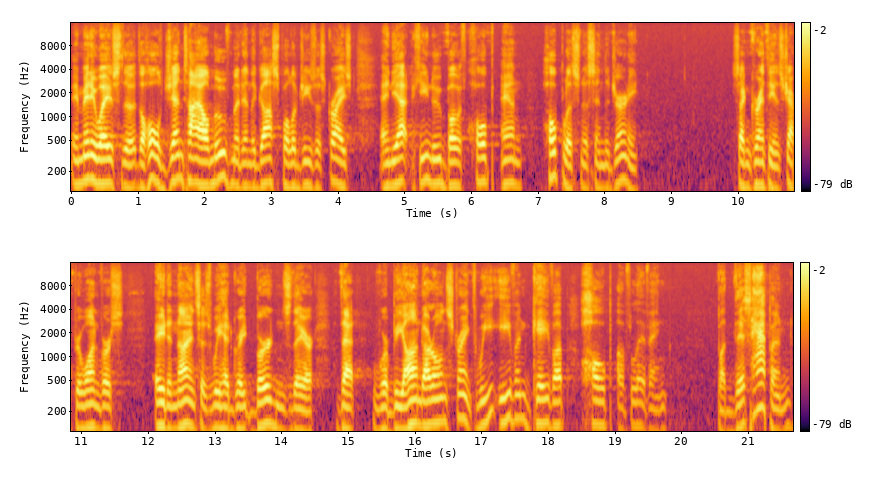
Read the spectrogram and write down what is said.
in many ways, the, the whole Gentile movement in the gospel of Jesus Christ. And yet, he knew both hope and hopelessness in the journey. 2 Corinthians chapter 1 verse 8 and 9 says we had great burdens there that were beyond our own strength. We even gave up hope of living. But this happened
